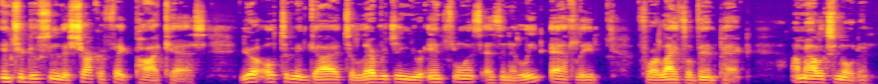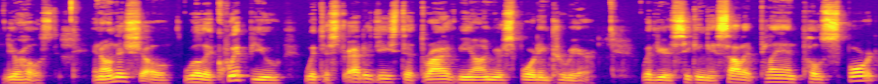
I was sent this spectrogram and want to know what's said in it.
Introducing the Shark Effect Podcast, your ultimate guide to leveraging your influence as an elite athlete for a life of impact. I'm Alex Molden, your host, and on this show, we'll equip you with the strategies to thrive beyond your sporting career. Whether you're seeking a solid plan post sport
